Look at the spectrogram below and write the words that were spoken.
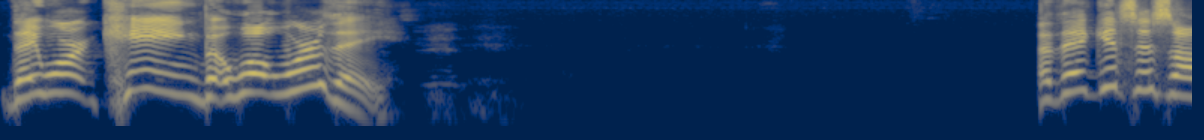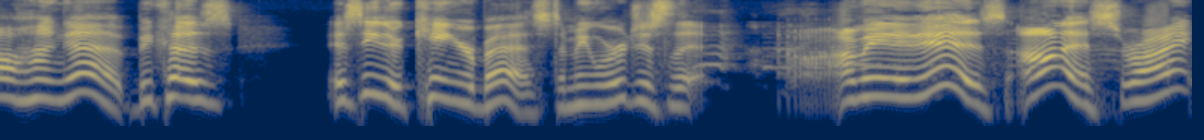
They weren't king, but what were they? Uh, that gets us all hung up because it's either king or bust. I mean, we're just, I mean, it is honest, right?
